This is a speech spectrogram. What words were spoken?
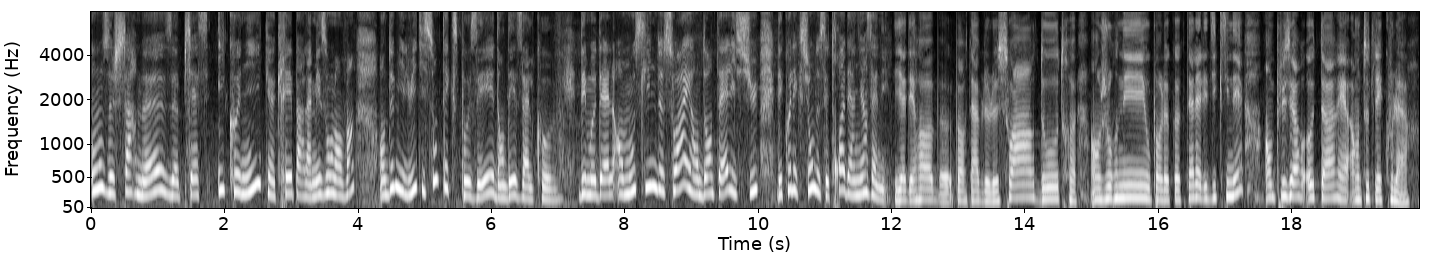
11 charmeuses pièces iconiques créées par la maison Lanvin en 2008 y sont exposées dans des alcôves. Des modèles en mousseline de soie et en dentelle issus des collections de ces trois dernières années. Il y a des robes portables le soir, d'autres en journée ou pour le cocktail. Elle est déclinée en plusieurs hauteurs et en toutes les couleurs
